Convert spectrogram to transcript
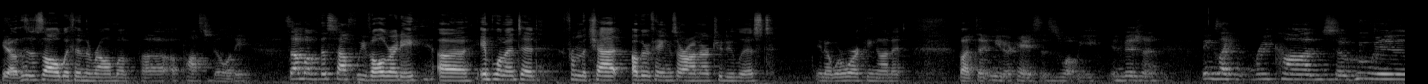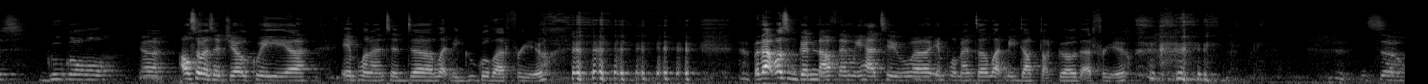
You know, this is all within the realm of, of possibility. Some of the stuff we've already implemented from the chat. Other things are on our to-do list. You know, we're working on it. But in either case, this is what we envision. Things like recon, so who is Google. Uh, also, as a joke, we uh, implemented uh, let me Google that for you. but that wasn't good enough. Then we had to uh, implement a let me DuckDuckGo that for you. so,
